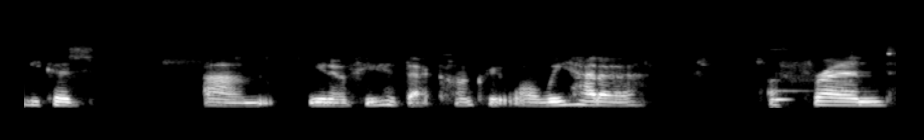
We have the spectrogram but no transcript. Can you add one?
because, um, you know, if you hit that concrete wall, we had a, a friend.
